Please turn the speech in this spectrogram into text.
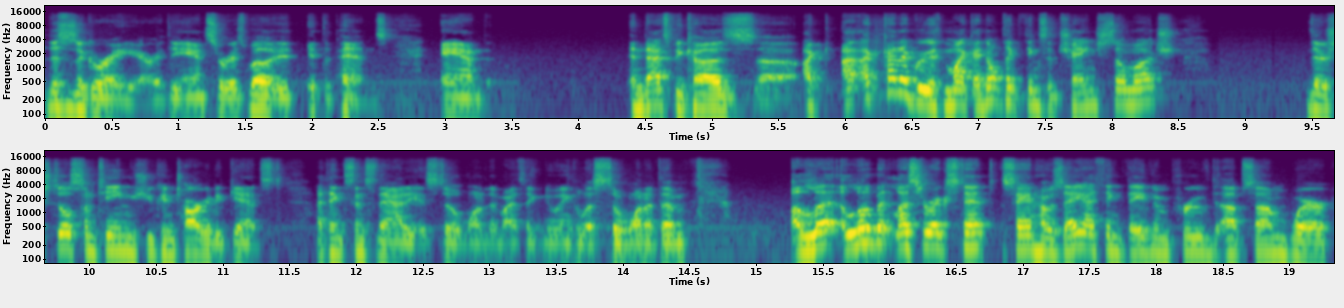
this is a gray area. The answer is well, it, it depends, and and that's because uh, I, I kind of agree with Mike. I don't think things have changed so much. There's still some teams you can target against. I think Cincinnati is still one of them. I think New England is still one of them. A, le- a little bit lesser extent, San Jose. I think they've improved up some where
